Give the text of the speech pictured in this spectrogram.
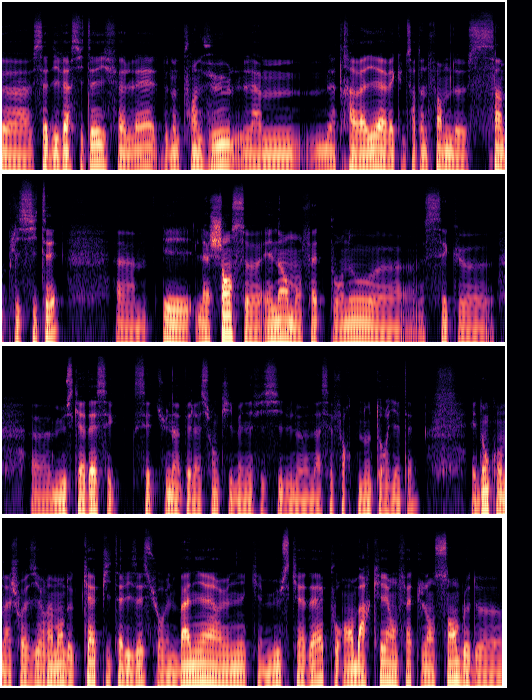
euh, cette, diversité, il fallait, de notre point de vue, la, travailler avec une certaine forme de simplicité. Euh, et la chance euh, énorme, en fait, pour nous, c'est que Muscadet, c'est une appellation qui bénéficie d'une assez forte notoriété. Et donc, on a choisi vraiment de capitaliser sur une bannière unique et Muscadet pour embarquer, en fait, l'ensemble de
